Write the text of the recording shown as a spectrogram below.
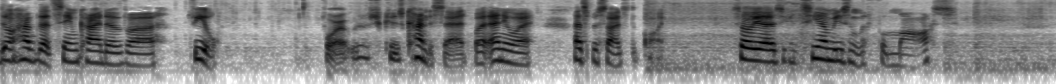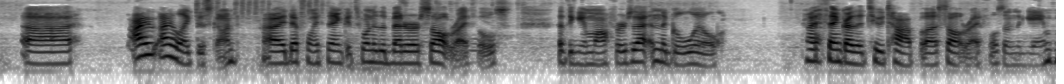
don't have that same kind of uh, feel for it, which is kind of sad. But anyway, that's besides the point. So yeah, as you can see, I'm using the FAMAS. Uh, I I like this gun. I definitely think it's one of the better assault rifles that the game offers. That and the Galil. I think are the two top uh, assault rifles in the game.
